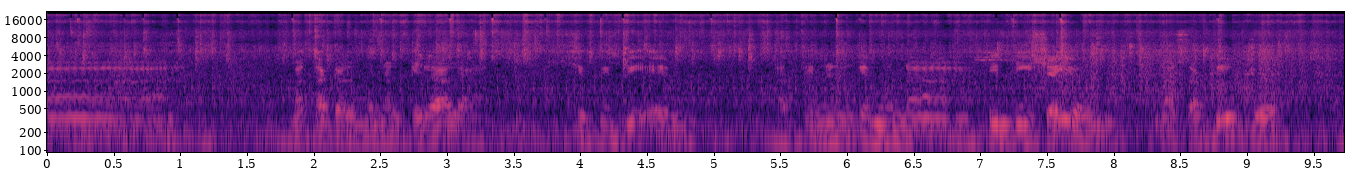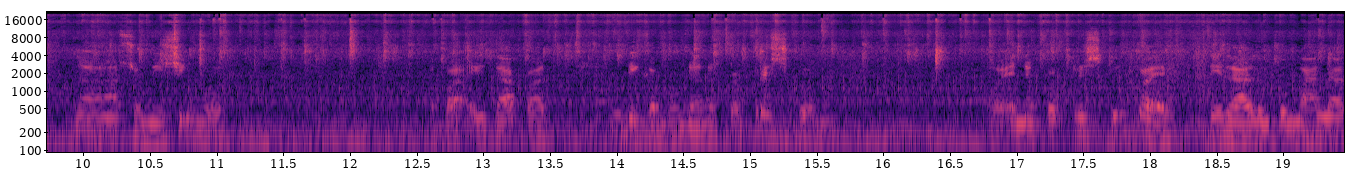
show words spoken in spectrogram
ah, matagal mo nang kilala si BBM at tinanggay mo na hindi siya yung nasa video na sumisinghot aba ay dapat hindi ka muna nagpa-press con o eh nagpa-press con pa eh di lalong kumalat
